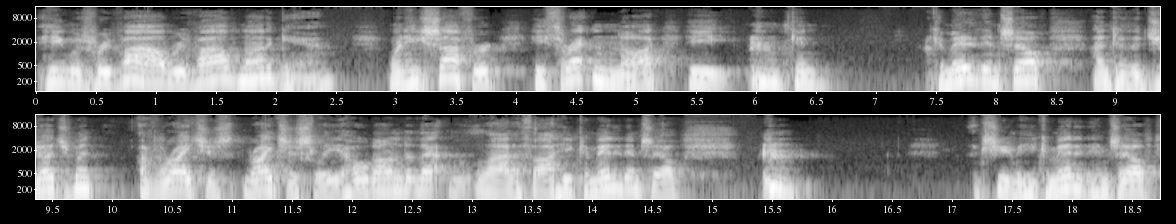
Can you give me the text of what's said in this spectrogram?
he was reviled, reviled not again. When he suffered, he threatened not. He can, committed himself unto the judgment of righteous, righteously. Hold on to that line of thought. He committed himself, excuse me, he committed himself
